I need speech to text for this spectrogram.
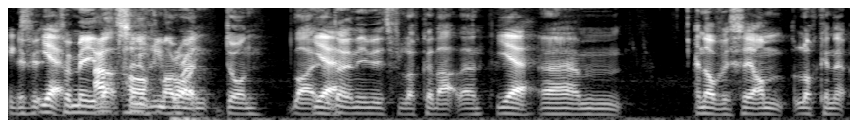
if it, yeah, for me that's half my right. rent done. Like Yeah. I don't need to look at that then. Yeah, Um, and obviously I'm looking at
